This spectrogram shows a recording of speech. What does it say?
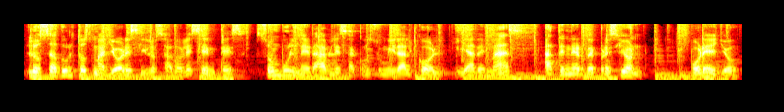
Los adultos mayores y los adolescentes son vulnerables a consumir alcohol y además a tener depresión. Por ello,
